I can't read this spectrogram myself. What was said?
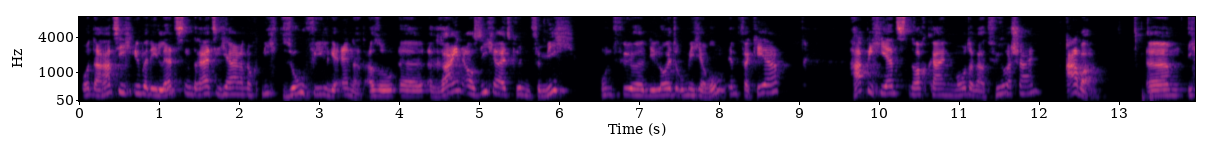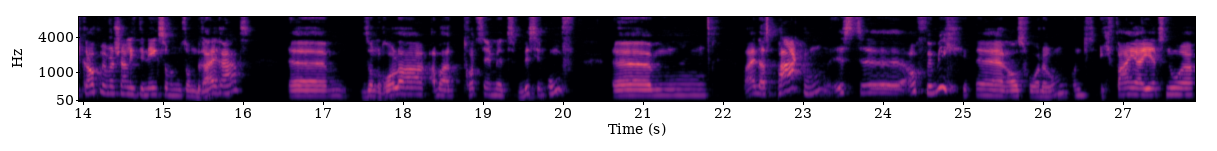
Und da hat sich über die letzten 30 Jahre noch nicht so viel geändert. Also äh, rein aus Sicherheitsgründen für mich und für die Leute um mich herum im Verkehr habe ich jetzt noch keinen Motorradführerschein. Aber ähm, ich kaufe mir wahrscheinlich demnächst so, so ein Dreirad, ähm, so ein Roller, aber trotzdem mit ein bisschen Umf. Ähm, weil das Parken ist äh, auch für mich eine Herausforderung. Und ich fahre ja jetzt nur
